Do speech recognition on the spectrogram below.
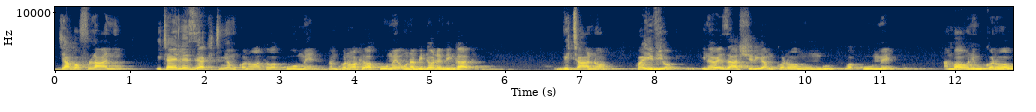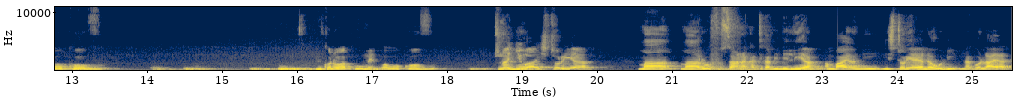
jambo fulani, itaelezea akitumia mkono wake wa kuume, na mkono wake wa kuume una vidole vingapi? Vitano. Kwa hivyo inaweza ashiria mkono wa Mungu wa kuume ambao ni mkono wa uokovu, mkono wa kuume wa uokovu. Tunajua historia ma, maarufu sana katika Biblia ambayo ni historia ya Daudi na Goliath,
